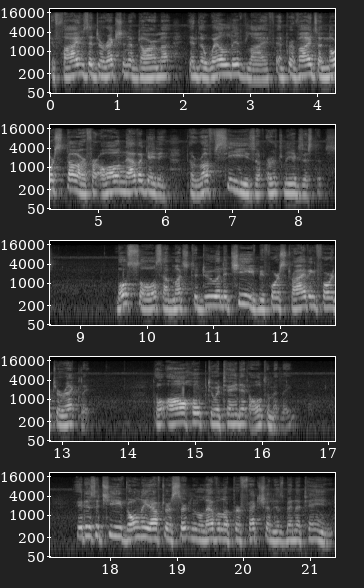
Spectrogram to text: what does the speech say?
defines the direction of Dharma in the well lived life and provides a North Star for all navigating the rough seas of earthly existence. Most souls have much to do and achieve before striving for it directly, though all hope to attain it ultimately. It is achieved only after a certain level of perfection has been attained,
